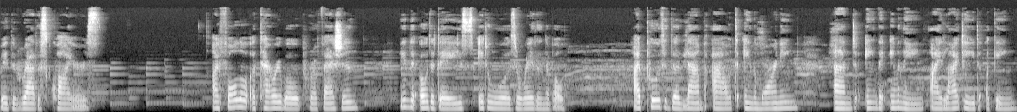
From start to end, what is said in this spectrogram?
with red squares. I follow a terrible profession in the old days, it was reasonable. I put the lamp out in the morning, and in the evening I lighted again.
